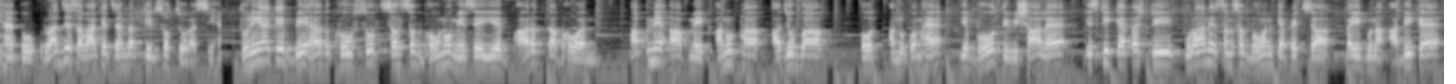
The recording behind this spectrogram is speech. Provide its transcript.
हैं तो राज्यसभा के चैम्बर तीन हैं। दुनिया के बेहद खूबसूरत संसद भवनों में से ये भारत का भवन अपने आप में एक अनूठा, अजूबा और अनुपम है। ये बहुत ही विशाल है। इसकी कैपेसिटी पुराने संसद भवन की अपेक्षा कई गुना अधिक है।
